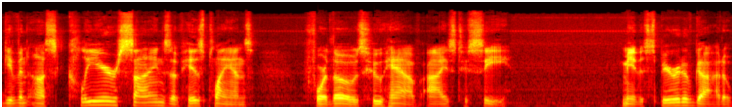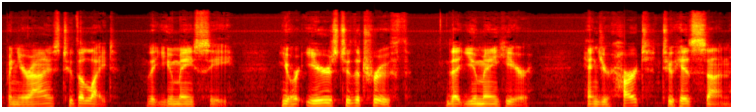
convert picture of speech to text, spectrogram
given us clear signs of His plans for those who have eyes to see. May the Spirit of God open your eyes to the light that you may see, your ears to the truth that you may hear, and your heart to His Son,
